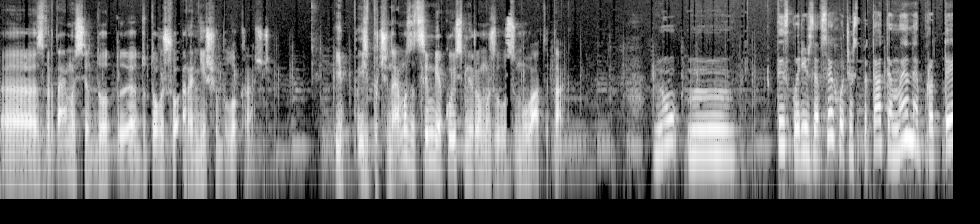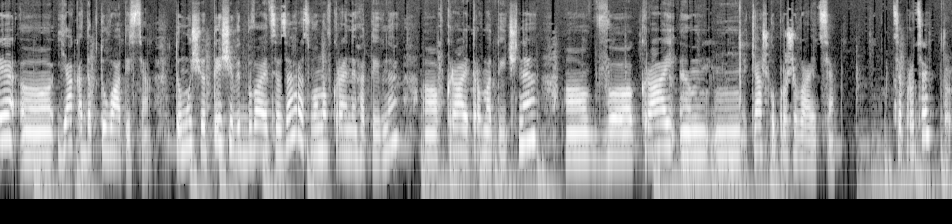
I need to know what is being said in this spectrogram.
е, звертаємося до, до того, що раніше було краще, і, і починаємо за цим якоюсь мірою можливо сумувати, так. Ну, ти, скоріш за все, хочеш спитати мене про те, е, як адаптуватися. Тому що те, що відбувається зараз, воно вкрай негативне, е, вкрай травматичне, е, вкрай ем, тяжко проживається. Це про це? Так.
